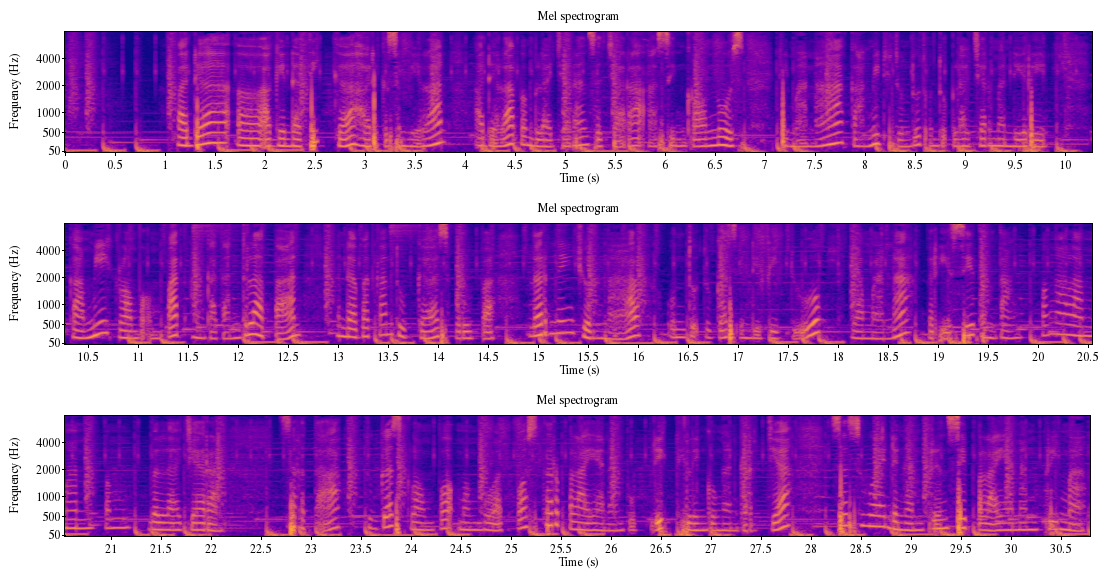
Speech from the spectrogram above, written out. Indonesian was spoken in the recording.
pada uh, agenda 3 hari ke-9 adalah pembelajaran secara asinkronus di mana kami dituntut untuk belajar mandiri. Kami kelompok 4 angkatan 8 mendapatkan tugas berupa learning journal untuk tugas individu yang mana berisi tentang pengalaman pembelajaran serta tugas kelompok membuat poster pelayanan publik di lingkungan kerja sesuai dengan prinsip pelayanan prima.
